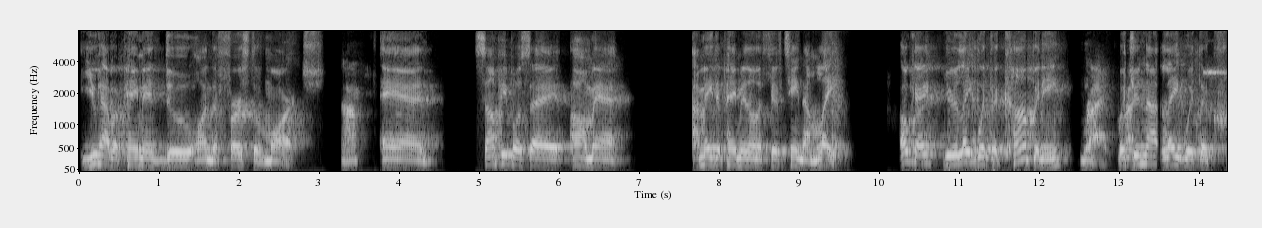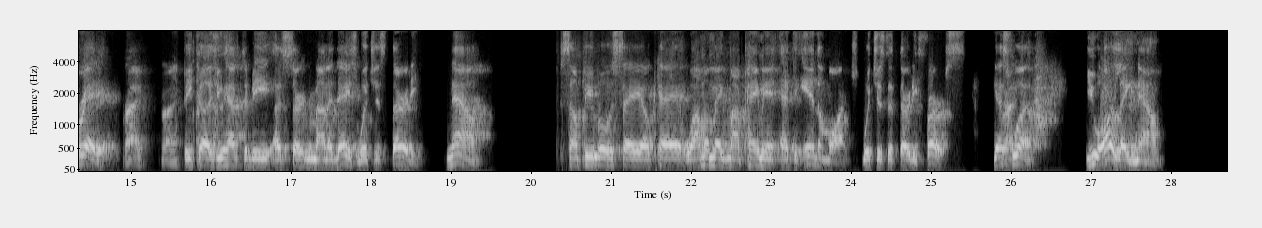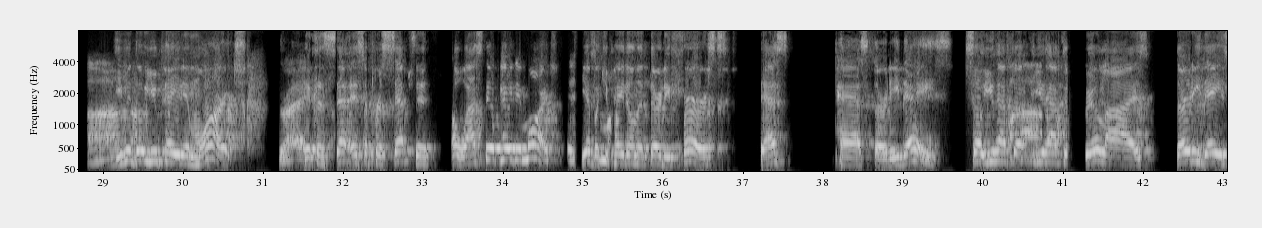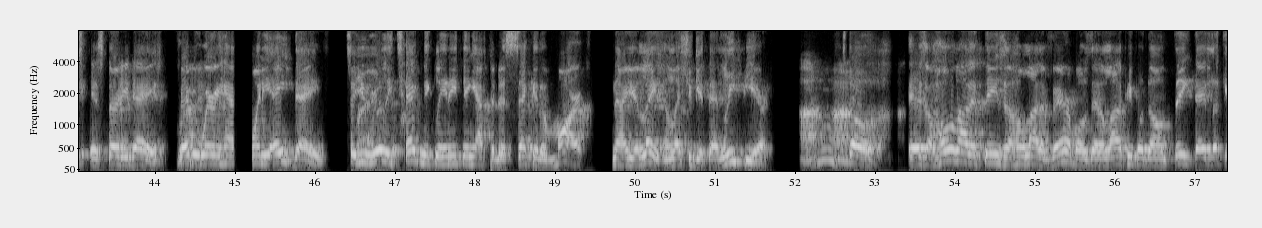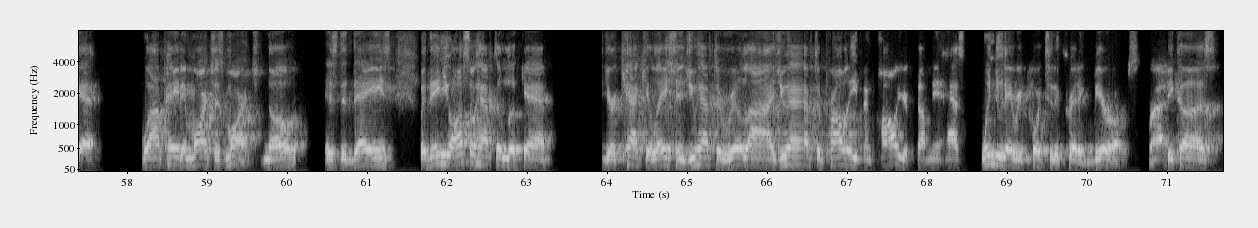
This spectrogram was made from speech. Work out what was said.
you have a payment due on the 1st of March. Uh-huh. And some people say, oh man, I made the payment on the 15th, I'm late. Okay, you're late with the company, right? But right. you're not late with the credit, right? Right. Because you have to be a certain amount of days, which is 30. Now, some people will say, okay, well, I'm gonna make my payment at the end of March, which is the 31st. Guess right. what? You are late now. Ah. Even though you paid in March, right? The concept it's a perception. Oh, well, I still paid in March. It's yeah, but you paid on the 31st. That's past 30 days. So you have wow. to you have to realize 30 days is 30 days. Right. February has 28 days. So right. you really technically anything after the second of March now you're late unless you get that leap year. Ah. So there's a whole lot of things, a whole lot of variables that a lot of people don't think. They look at, well, I paid in March, it's March. No, it's the days. But then you also have to look at your calculations. You have to realize, you have to probably even call your company and ask, when do they report to the credit bureaus? Right. Because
